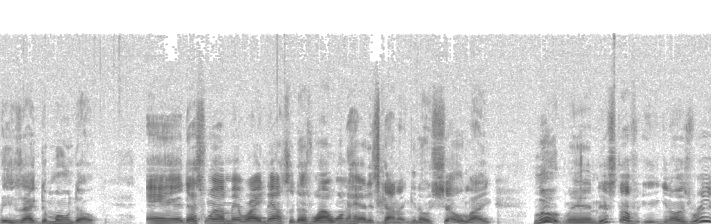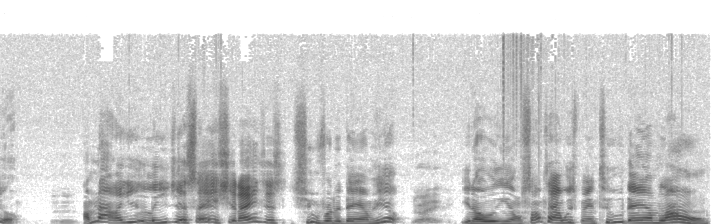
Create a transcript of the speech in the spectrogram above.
exactamundo, and that's where I'm at right now. So that's why I want to have this kind of, you know, show. Like, look, man, this stuff, you know, is real. Mhm. I'm not like you. Like you just said shit. I ain't just shooting from the damn hip. Right. you know, you know, sometimes we spend too damn long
